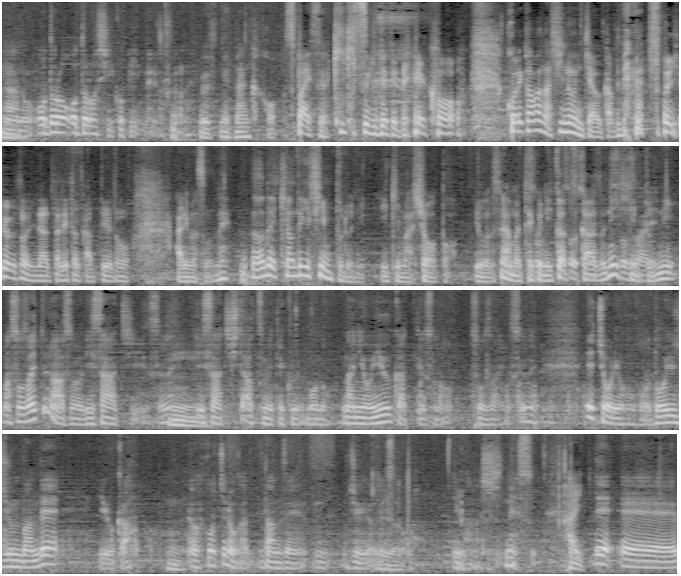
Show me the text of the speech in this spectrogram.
うん、あのおどろおどろしいコピーになりますからね。そうですね。なんかこうスパイスが効きすぎててねこう これ買わな死ぬんちゃうかみたいな そういうのになったりとかっていうのもありますもんね。なので基本的にシンプルにいきましょうということですね。あんまりテクニックは使わずにシンプルに、まあ、素材というのはそのリサーチですよね、うん、リサーチして集めてくるもの。何を言うかっていうその素材ですよね。で調理方法。どういう順番で言うか,、だからこっちの方が断然重要ですと。いう話です。はい、で、え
